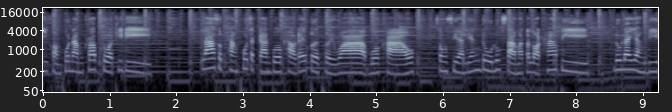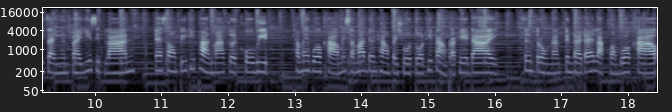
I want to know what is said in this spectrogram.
ที่ของผู้นำครอบครัวที่ดี ล่าสุดทางผู้จัดการบัวขาวได้เปิดเผยว่าบัวขาวส่งเสียเลี้ยงดูลูกสาวมาตลอด 5 ปี ดูแลอย่างดีจ่ายเงินไป 20 ล้าน แต่ 2 ปีที่ผ่านมาเกิดโควิดทำให้บัวขาวไม่สามารถเดินทางไปโชว์ตัวที่ต่างประเทศได้ ซึ่งตรงนั้นเป็นรายได้หลักของบัวขาว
